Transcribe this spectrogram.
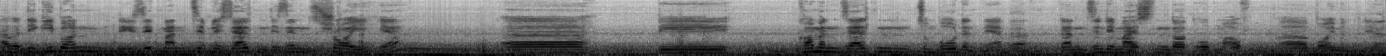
Aber die Gibbon, die sieht man ziemlich selten, die sind scheu, ja. Äh, die kommen selten zum Boden, ja. Ja. Dann sind die meisten dort oben auf äh, Bäumen. Ja,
